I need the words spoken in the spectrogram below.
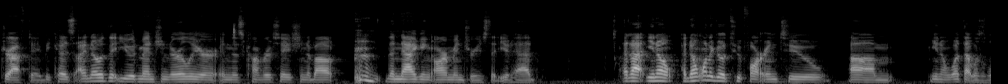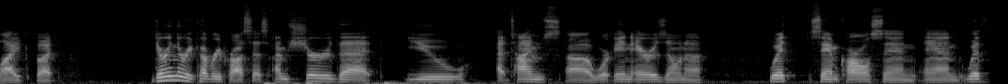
draft day because I know that you had mentioned earlier in this conversation about the nagging arm injuries that you'd had, and I, you know, I don't want to go too far into, um, you know, what that was like, but during the recovery process, I'm sure that you at times uh, were in Arizona with Sam Carlson and with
